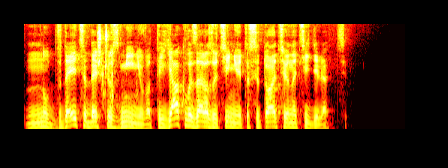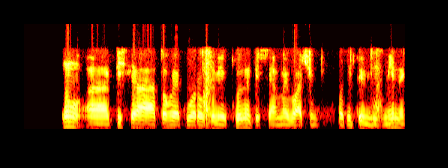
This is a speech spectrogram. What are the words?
ну вдається дещо змінювати. Як ви зараз оцінюєте ситуацію на цій ділянці? Ну е, після того як ворог зумів вклинитися, ми бачимо позитивні зміни,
